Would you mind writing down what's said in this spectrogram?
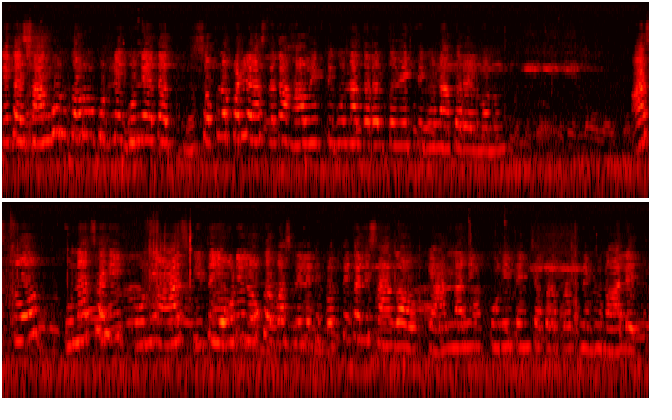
ते काय सांगून करून कुठले गुन्हे येतात? स्वप्न पडले असतं का? हा व्यक्ती गुन्हा करेल तो व्यक्ती गुन्हा करेल म्हणून. आज तो कुणाचाही कोणी आज इथे एवढे लोक बसलेले ते प्रत्येकाने सांगावं की अण्णाने कोणी त्यांच्याकडे प्रश्न घेऊन आलेत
